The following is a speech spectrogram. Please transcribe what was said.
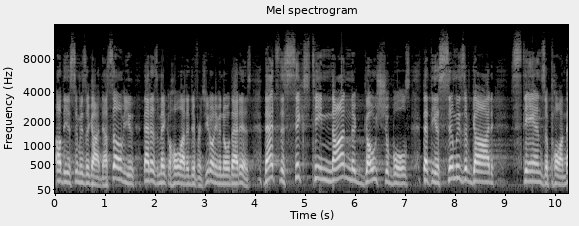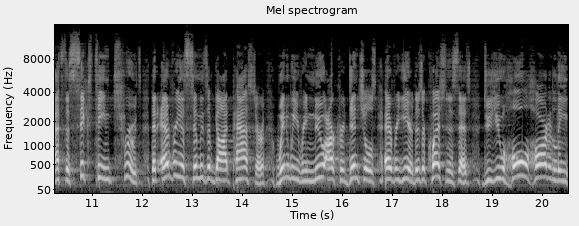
of the assemblies of God. Now, some of you, that doesn't make a whole lot of difference. You don't even know what that is. That's the 16 non negotiables that the assemblies of God stands upon. That's the 16 truths that every Assemblies of God pastor, when we renew our credentials every year, there's a question that says, Do you wholeheartedly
